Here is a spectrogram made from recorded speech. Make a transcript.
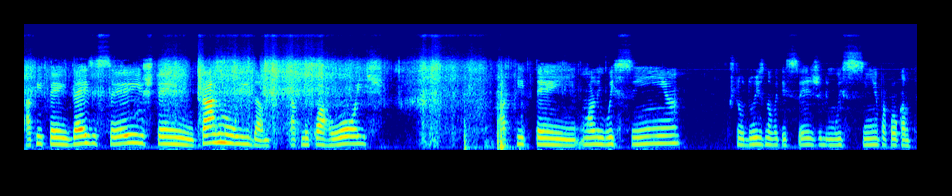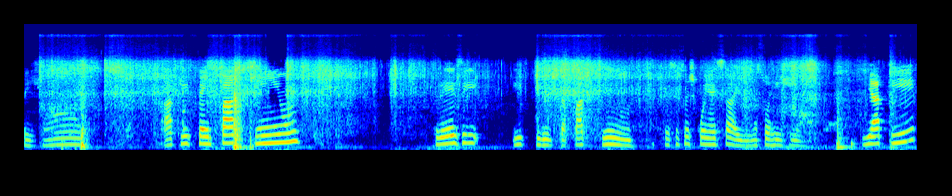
Aqui tem 10 e 6, tem carne moída, pra comer com arroz. Aqui tem uma linguiçinha. Custou R$ 2,96 de linguiçinha para colocar no feijão. Aqui tem patinho. R$ 13,30. Patinho. Não sei se vocês conhecem aí na sua região. E aqui,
